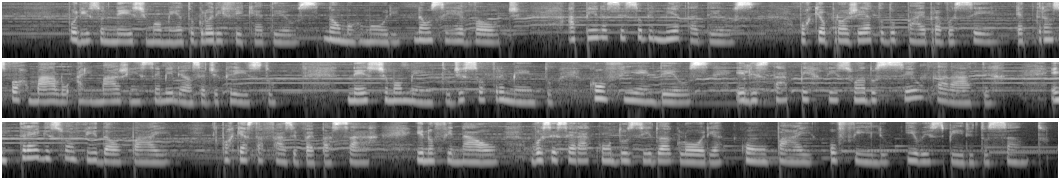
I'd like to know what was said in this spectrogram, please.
Por isso, neste momento, glorifique a Deus, não murmure, não se revolte, apenas se submeta a Deus, porque o projeto do Pai para você é transformá-lo à imagem e semelhança de Cristo. Neste momento de sofrimento, confie em Deus, Ele está aperfeiçoando seu caráter. Entregue sua vida ao Pai, porque esta fase vai passar e no final você será conduzido à glória com o Pai, o Filho e o Espírito Santo.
